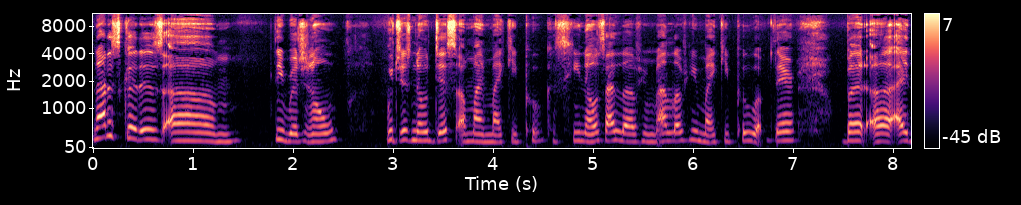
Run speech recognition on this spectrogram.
Not as good as um, the original, which is no diss on my Mikey Poo because he knows I love him. I love you, Mikey Poo, up there. But uh, I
